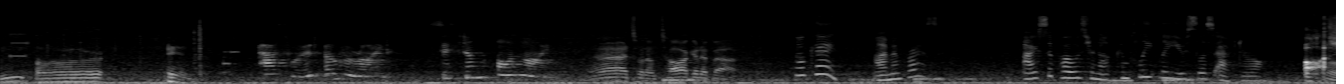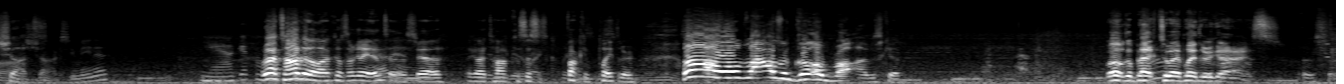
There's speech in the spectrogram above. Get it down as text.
we are in. Password override. System online. That's what I'm talking about. Okay, I'm impressed. I suppose you're not completely useless after all. Aw, Oh, shucks. shucks. You mean it? Yeah, get the We're not talking a lot because I'm getting into That this. Yeah, I gotta didn't talk because this is right fucking playthrough. Oh, that was a good bro. I'm just kidding. Welcome back to my playthrough, guys. The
